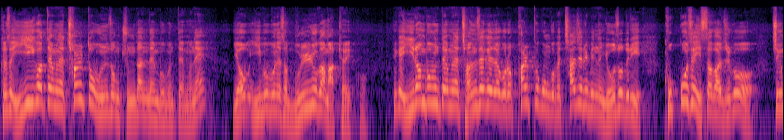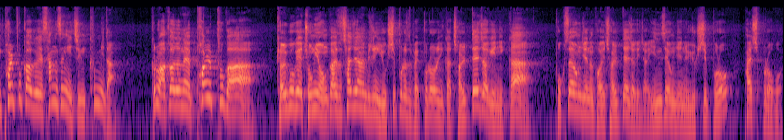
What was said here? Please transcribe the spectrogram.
그래서 이것 때문에 철도 운송 중단된 부분 때문에 여- 이 부분에서 물류가 막혀 있고 그러니까 이런 부분 때문에 전 세계적으로 펄프 공급에 차질을 빚는 요소들이 곳곳에 있어가지고 지금 펄프 가격의 상승이 지금 큽니다. 그럼 아까 전에 펄프가 결국에 종이 원가에서 차지하는 비중이 60%에서 100%니까 절대적이니까 복사용지는 거의 절대적이죠. 인쇄용지는 60%, 80%고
